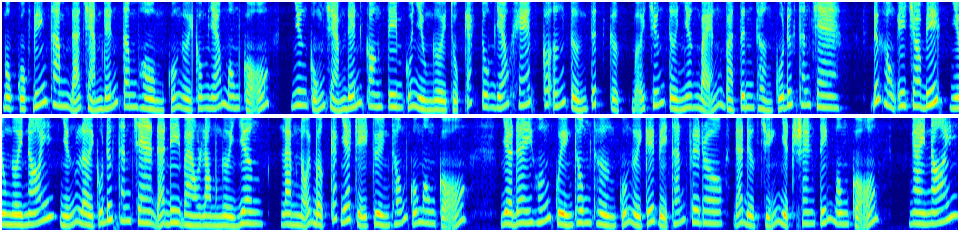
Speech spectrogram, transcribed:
một cuộc viếng thăm đã chạm đến tâm hồn của người công giáo Mông Cổ, nhưng cũng chạm đến con tim của nhiều người thuộc các tôn giáo khác có ấn tượng tích cực bởi chứng từ nhân bản và tinh thần của Đức Thánh Cha. Đức Hồng Y cho biết nhiều người nói những lời của Đức Thánh Cha đã đi vào lòng người dân, làm nổi bật các giá trị truyền thống của Mông Cổ. Giờ đây huấn quyền thông thường của người kế vị Thánh Phêrô đã được chuyển dịch sang tiếng Mông Cổ. Ngài nói,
